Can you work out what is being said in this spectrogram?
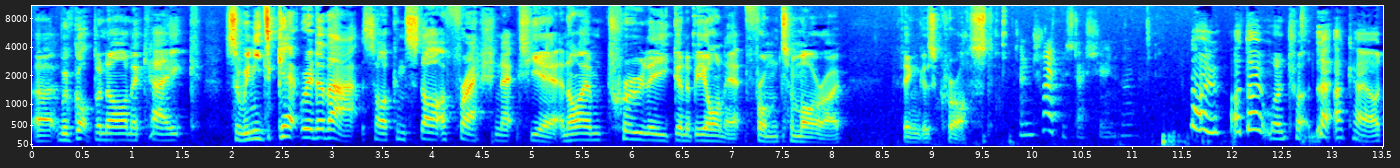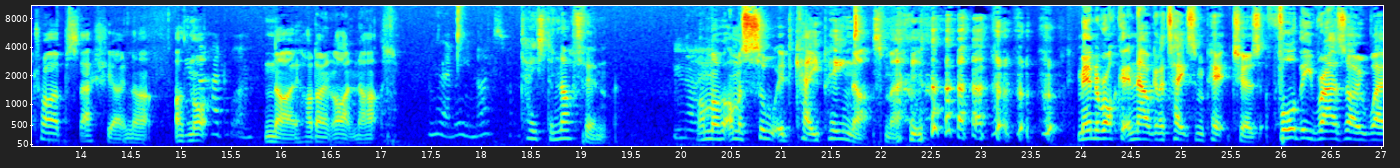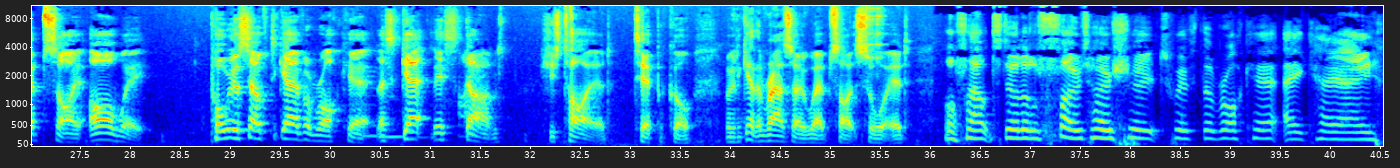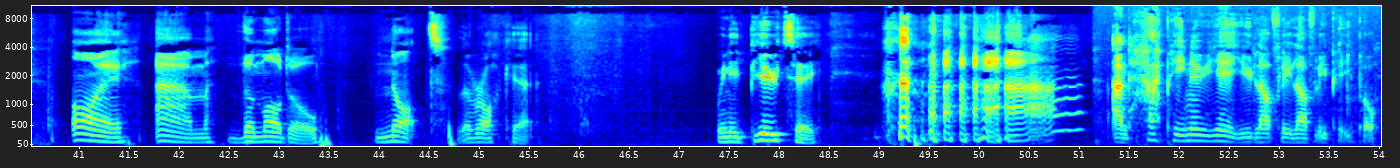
Uh, we've got banana cake. So we need to get rid of that so I can start afresh next year. And I am truly going to be on it from tomorrow. Fingers crossed. And try pistachio nut. No, I don't want to try. Okay, I'll try a pistachio nut. I've Have you not. had one? No, I don't like nuts. Oh, they're really nice one. Taste of nothing. No. I'm a, I'm a salted KP nuts man. Me and the Rocket are now going to take some pictures for the Razzo website, are we? Pull yourself together, Rocket. Let's get this done. She's tired. Typical. We're going to get the Razzo website sorted. Off out to do a little photo shoot with the Rocket, aka I am the model, not the Rocket. We need beauty. and Happy New Year, you lovely, lovely people.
